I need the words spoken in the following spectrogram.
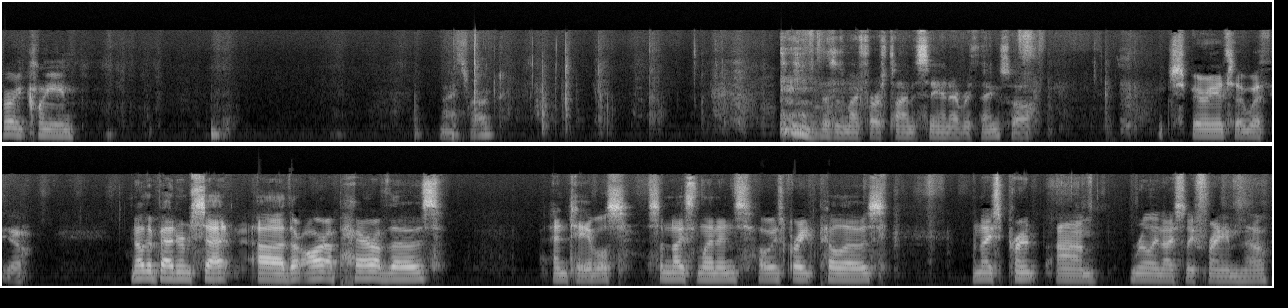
Very clean. Nice rug. this is my first time seeing everything, so experience it with you. Another bedroom set. Uh, there are a pair of those end tables. Some nice linens. Always great pillows. A nice print. Um, really nicely framed, though.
